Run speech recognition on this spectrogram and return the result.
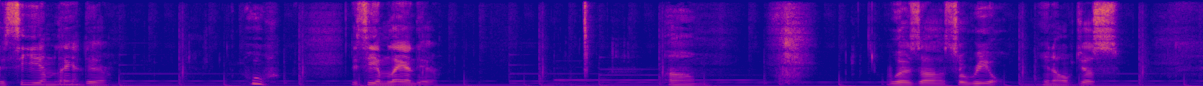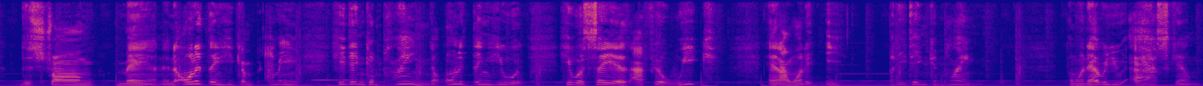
to see him land there, whew, to see him land there, um, was uh, surreal. You know, just this strong man, and the only thing he can, I mean, he didn't complain. The only thing he would he would say is, "I feel weak, and I want to eat," but he didn't complain. And whenever you ask him,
